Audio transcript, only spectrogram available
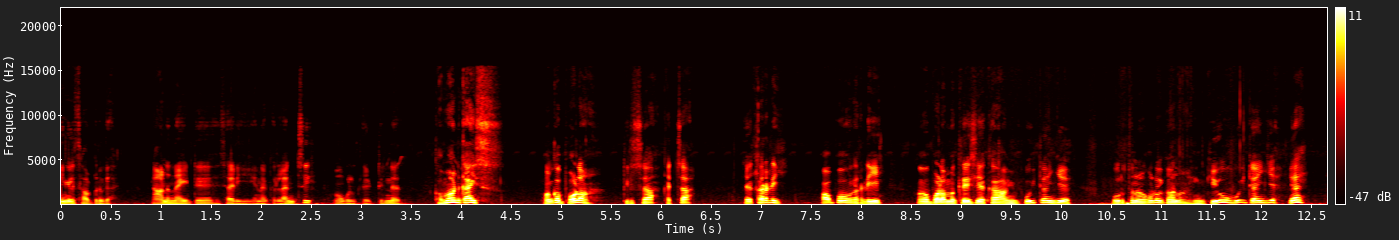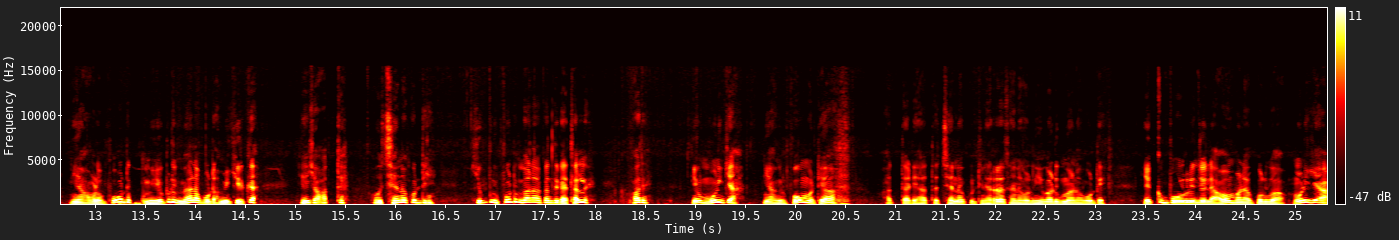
நீங்களே சாப்பிட்ருங்க நானும் நைட்டு சரி எனக்கு லஞ்சு உங்களுக்கு டின்னர் கமான் காய்ஸ் வாங்க போகலாம் திரிசா கச்சா. ஏ கரடி. வா போவோம் கரடி. அங்கே போகலாம் கிரேசி அக்கா? அவங்க போயிட்டாங்க ஒருத்தனை கூட காணும். எங்கேயோ போயிட்டாங்க ஏ நீ அவளை போட்டு எப்படி மேலே போட்டு அமைக்கியிருக்க? ஏ அத்தை அவள் சேனை குட்டி. எப்படி போட்டு மேலே உட்காந்துருக்க தள்ளு. பாரு. ஏன் மூணிக்கா நீ அங்கே போக மாட்டியா? அத்தாடி அத்தை சென்னக்குட்டி நிறைய சென்னக்குட்டி நீ வாடுக்கு மேலே போட்டு. எக்கு போடுறேன்னு சொல்லி அவன் மேலே போடுவா. மூணிக்கா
